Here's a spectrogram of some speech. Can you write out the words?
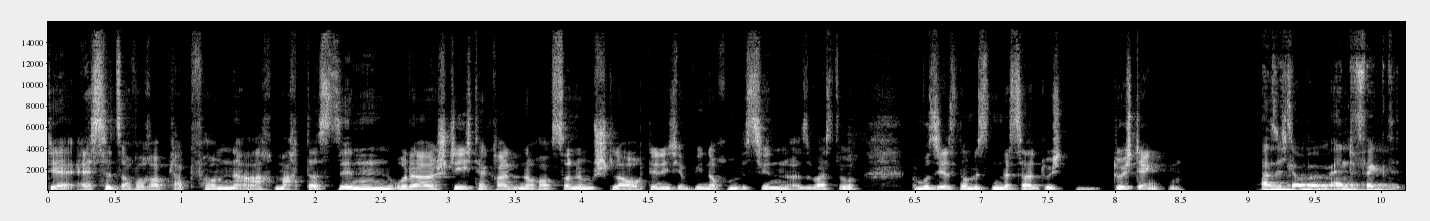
der Assets auf eurer Plattform nach? Macht das Sinn oder stehe ich da gerade noch auf so einem Schlauch, den ich irgendwie noch ein bisschen, also weißt du, da muss ich jetzt noch ein bisschen besser durch, durchdenken? Also ich glaube, im Endeffekt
